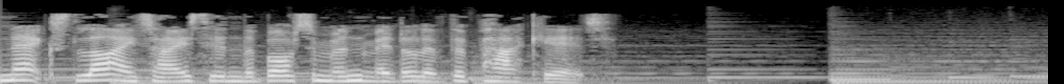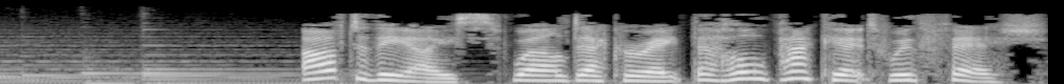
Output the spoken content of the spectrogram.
Next light ice in the bottom and middle of the packet. After the ice, well decorate the whole packet with fish.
